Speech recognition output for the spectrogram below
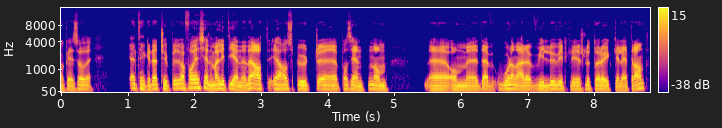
Ok, så jeg tenker det er typisk, i hvert fall jeg kjenner meg litt igjen i det, at jeg har spurt eh, pasienten om, eh, om det, hvordan er det, vil du virkelig slutte å røyke eller et eller annet,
